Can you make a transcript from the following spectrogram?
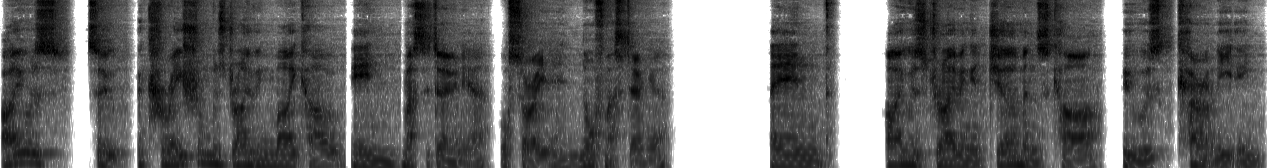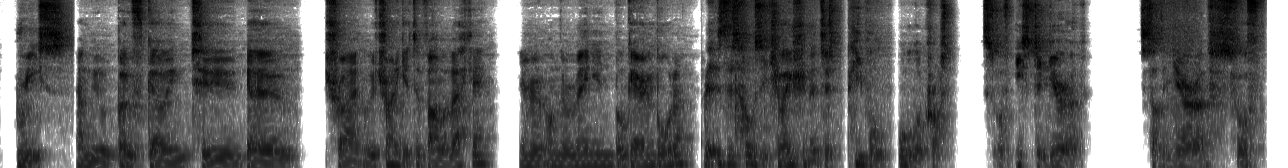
I was so a Croatian was driving my car in Macedonia, or sorry, in North Macedonia, and I was driving a German's car who was currently in Greece, and we were both going to go try. We were trying to get to Vama Veche on the Romanian Bulgarian border. But it's this whole situation of just people all across sort of Eastern Europe, Southern Europe, sort of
